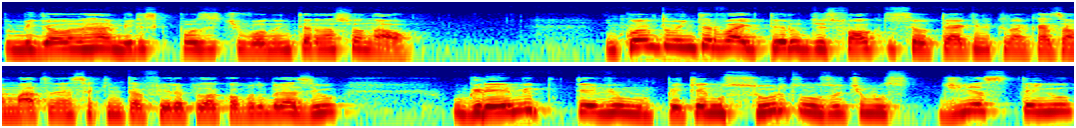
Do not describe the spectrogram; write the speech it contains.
do Miguel Ramírez que positivou no Internacional. Enquanto o Inter vai ter o desfalque do seu técnico na Casa Mata nessa quinta-feira pela Copa do Brasil, o Grêmio, que teve um pequeno surto nos últimos dias, tem o,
